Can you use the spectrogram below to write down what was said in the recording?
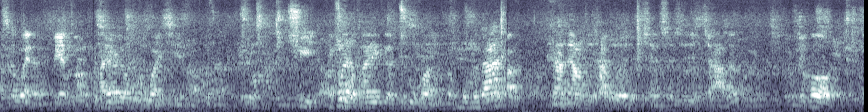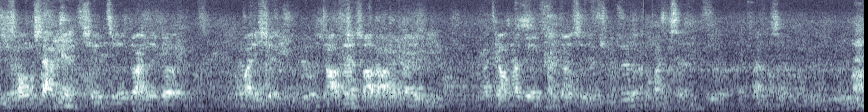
车位的编码，还要用外线去做那一个触换。我们刚才那这样子，它就显示是假的。如果你从下面先遮断那个。外线，然后再刷到 LED，那这样它就会判断是曲的反射，反射。啊。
